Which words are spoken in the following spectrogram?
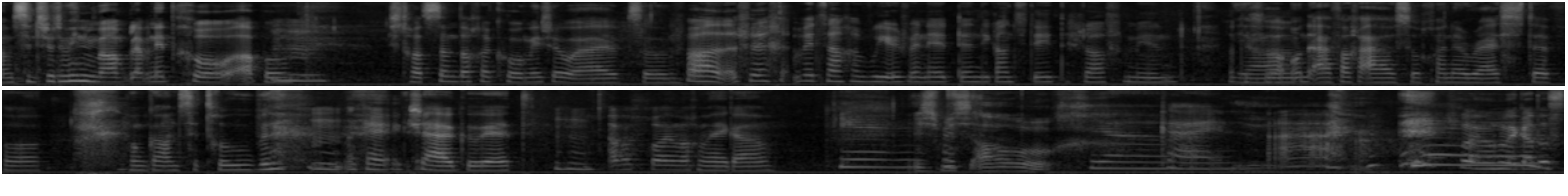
Mom sind schon meine Mom glaube nicht gekommen, aber Mhm. es ist trotzdem doch ein komischer Vibe. So. Voll. Vielleicht wird es nachher weird, wenn ihr dann die ganze Zeit schlafen müsst. Oder Ja, so. und einfach auch so können resten von, vom ganzen Trauben. Mm, okay, Ist okay. auch gut. Mhm. Aber ich freue mich mega. Yeah. Ich mich auch. Ja. Geil. Yeah. Ah. Ich freue mich mega, dass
